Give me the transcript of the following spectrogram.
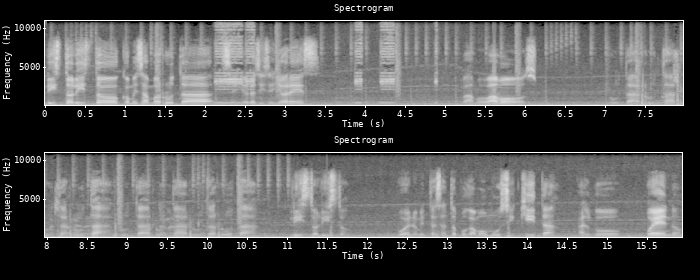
Listo, listo. Comenzamos ruta. Señoras y señores. Vamos, vamos ruta, ruta, ruta, ruta, ruta, ruta, ruta, ruta. Listo, listo. Bueno, mientras tanto pongamos musiquita, algo bueno.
